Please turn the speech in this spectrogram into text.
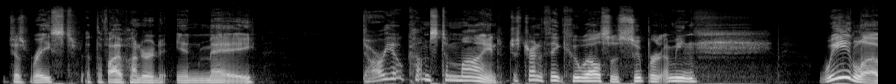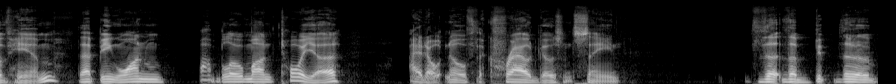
he just raced at the 500 in May. Dario comes to mind. Just trying to think who else is super. I mean, we love him, that being Juan Pablo Montoya. I don't know if the crowd goes insane the the the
